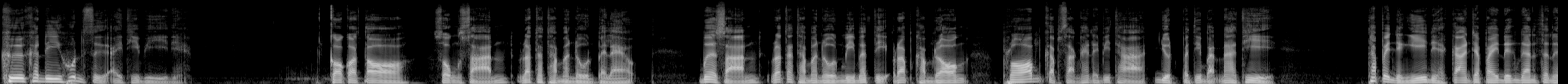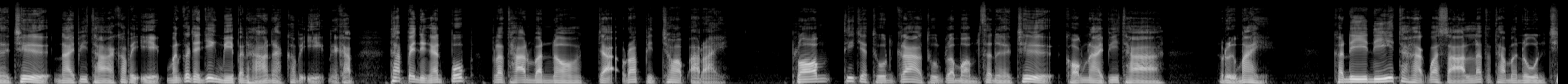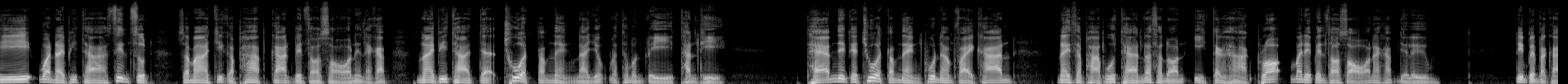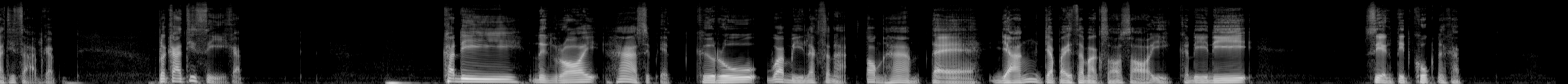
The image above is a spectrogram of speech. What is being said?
คือคดีหุ้นสื่อไอทีวีเนี่ยกกตส่งสารรัฐธรรมนูญไปแล้ว เมื่อสารรัฐธรรมนูญมีมติรับคำร้อง พร้อมกับสั่งให้นายพิธาหยุดปฏิบัติหน้าที่ ถ้าเป็นอย่างนี้เนี่ยการจะไปดึงดันเสนอชื่อนายพิธาเข้าไปอีก มันก็จะยิ่งมีปัญหาหนักเข้าไปอีกนะครับ ถ้าเป็นอย่างนั้นปุ๊บประธานวันนอจะรับผิดชอบอะไร พร้อมที่จะทูลกล้าทูลกระหม่อมเสนอชื่อของนายพิธาหรือไม่ คดีนี้ถ้าหากว่าสารรัฐธรรมนูญชี้ว่านายพิธาสิ้นสุดสมาชิกภาพการเป็นสสเนี่ยนะครับ นายพิธาจะชวดตำแหน่งนายกรัฐมนตรีทันที แถมยังจะชวดตำแหน่งผู้นำฝ่ายค้านในสภาผู้แทนราษฎรอีกต่างหาก เพราะไม่ได้เป็นสสนะครับอย่าลืม นี่เป็นประการที่ 3 ครับ ประการทีสี่4ครับ คดี 151 คือรู้ว่ามีลักษณะต้องห้าม แต่ยังจะไปสมัครสอสออีกคดีนี้ เสี่ยงติดคุกนะครับ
